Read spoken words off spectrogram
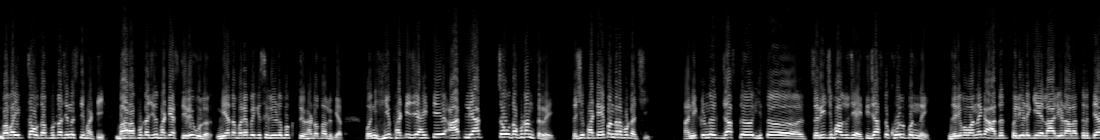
बाबा एक चौदा फुटाची नसती फाटी. बारा फुटाची फाटी असते रेग्युलर मी आता बऱ्यापैकी सगळीकडे बघतोय खाटो तालुक्यात. पण ही फाटी जी आहे ते आतली आत चौदा फुट अंतर आहे. तशी फाटी आहे पंधरा फुटाची. आणि इकडनं जास्त इथं चरीची बाजू जी आहे ती जास्त खोल पण नाही. जरी बाबा नाही का आदत पलीकडे गेला अलीड आला तर त्या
